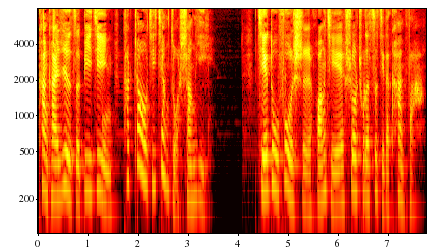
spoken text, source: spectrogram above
看看日子逼近，他召集将佐商议。节度副使黄杰说出了自己的看法：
